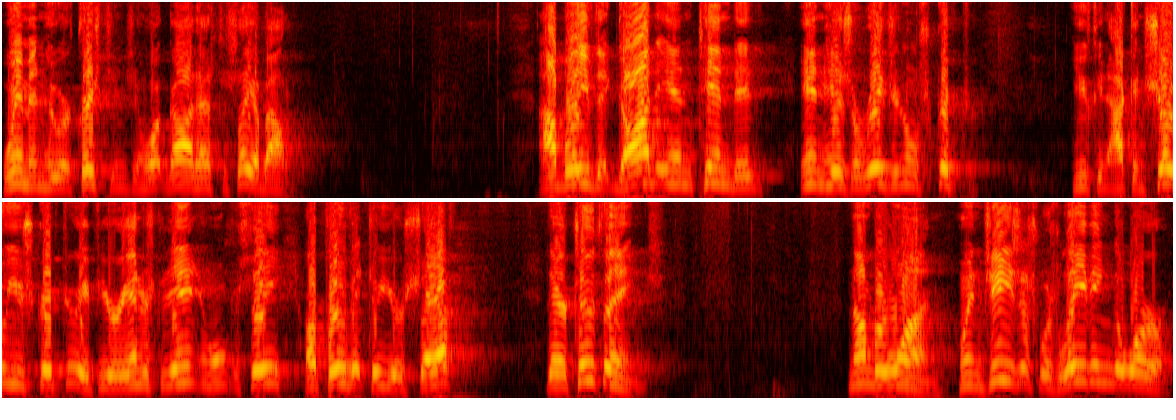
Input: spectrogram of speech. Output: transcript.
women who are Christians and what God has to say about them. I believe that God intended in His original Scripture. You can, I can show you Scripture if you're interested in it and want to see or prove it to yourself. There are two things. Number one, when Jesus was leaving the world,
